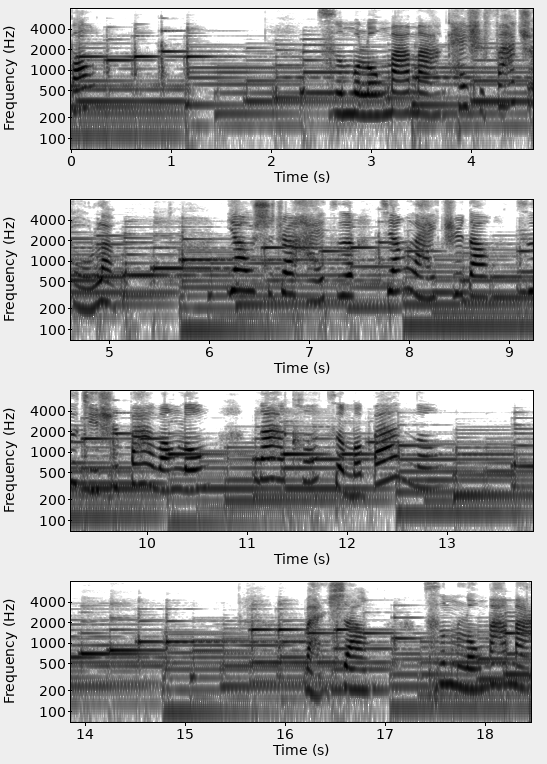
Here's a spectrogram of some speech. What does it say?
宝。慈母龙妈妈开始发愁了。要是这孩子将来知道自己是霸王龙，那可怎么办呢？晚上，慈母龙妈妈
